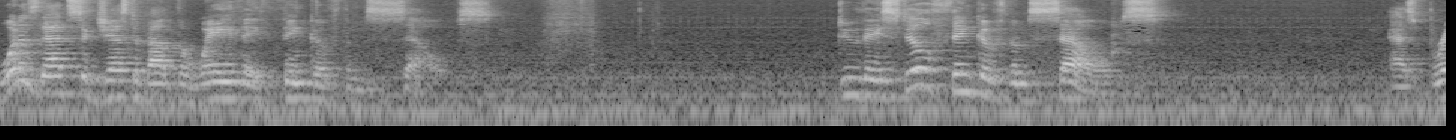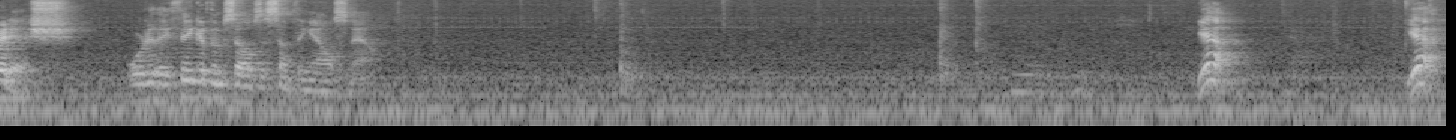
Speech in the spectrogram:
What does that suggest about the way they think of themselves? Do they still think of themselves as British, or do they think of themselves as something else now? Yeah. Yeah,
